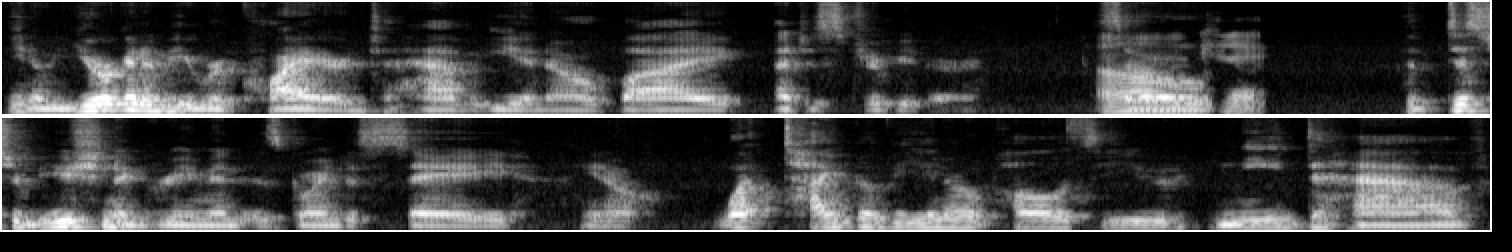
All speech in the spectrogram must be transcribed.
you know you're going to be required to have E and O by a distributor. Oh, So okay. the distribution agreement is going to say, you know, what type of E&O policy you need to have,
